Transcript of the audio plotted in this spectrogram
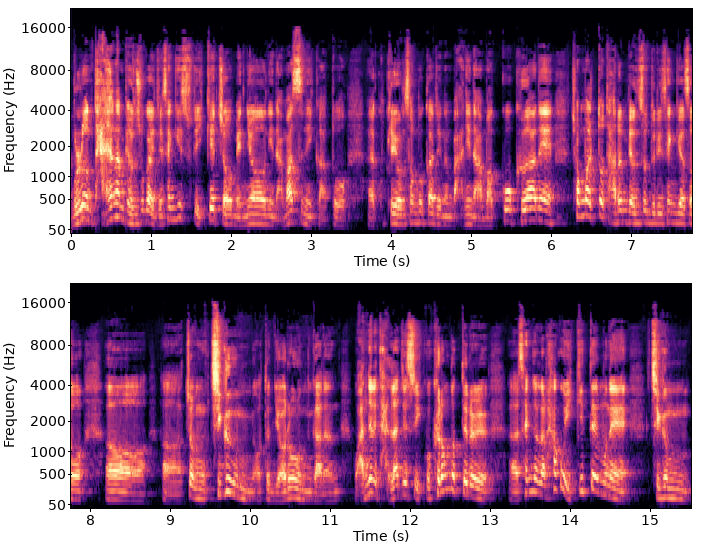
물론 다양한 변수가 이제 생길 수도 있겠죠 몇 년이 남았으니까 또 국회의원 선거까지는 많이 남았고 그 안에 정말 또 다른 변수들이 생겨서 어, 어, 좀 지금 어떤 여론과는 완전히 달라질 수 있고 그런 것들을 어, 생각을 하고 있기 때문에 지금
